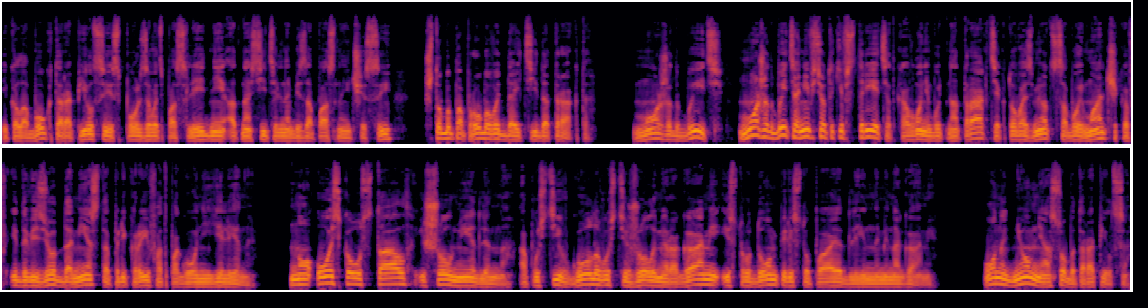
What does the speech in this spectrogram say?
и Колобок торопился использовать последние относительно безопасные часы, чтобы попробовать дойти до тракта. Может быть, может быть, они все-таки встретят кого-нибудь на тракте, кто возьмет с собой мальчиков и довезет до места, прикрыв от погони Елены. Но Оська устал и шел медленно, опустив голову с тяжелыми рогами и с трудом переступая длинными ногами. Он и днем не особо торопился,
